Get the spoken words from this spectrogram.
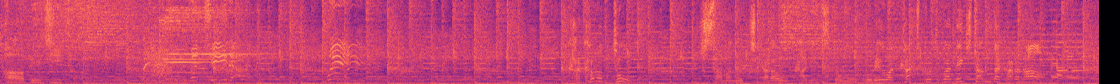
ーパーベジータ!カカロット貴様の力を借りずとも俺は勝つことができたんだからな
